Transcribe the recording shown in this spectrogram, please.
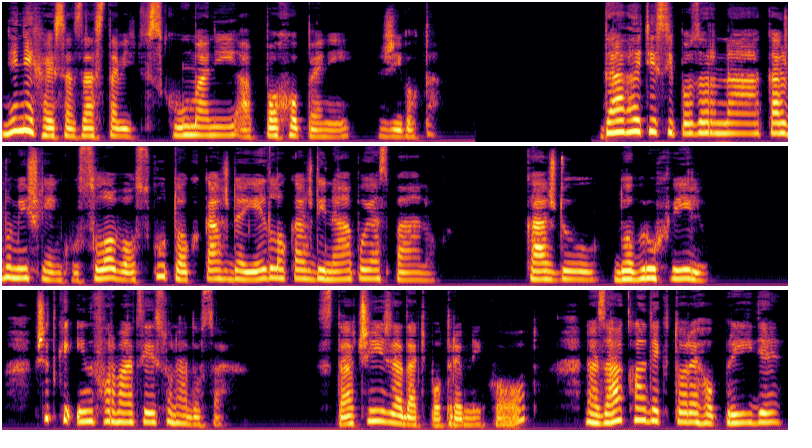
Nenechaj sa zastaviť v skúmaní a pochopení života. Dávajte si pozor na každú myšlienku, slovo, skutok, každé jedlo, každý nápoj a spánok. Každú dobrú chvíľu. Všetky informácie sú na dosah. Stačí zadať potrebný kód, na základe ktorého príde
